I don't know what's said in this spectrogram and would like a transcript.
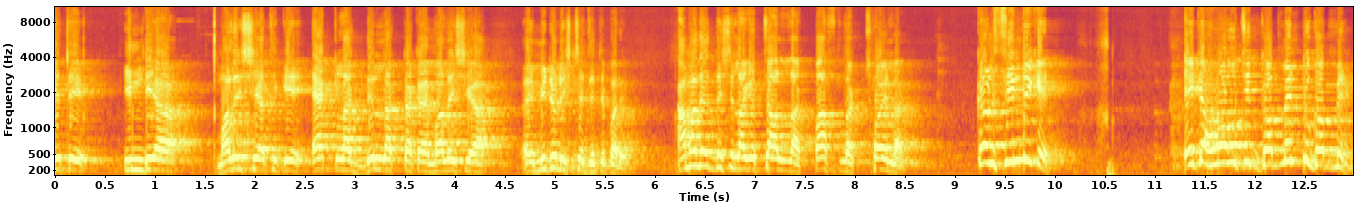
যেতে ইন্ডিয়া, মালয়েশিয়া থেকে এক লাখ, দেড় লাখ টাকায় মালয়েশিয়া মিডল ইস্টে যেতে পারে। আমাদের দেশে লাগে চার লাখ, পাঁচ লাখ, ছয় লাখ। কারণ সিন্ডিকেট এটা হওয়া উচিত গভর্নমেন্ট টু গভর্নমেন্ট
